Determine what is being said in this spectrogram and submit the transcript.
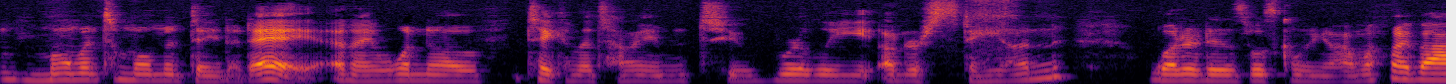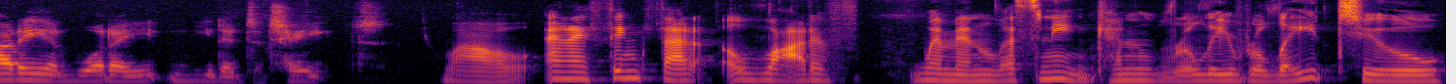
moment to moment, day to day, and I wouldn't have taken the time to really understand what it is was going on with my body and what I needed to change. Wow. And I think that a lot of women listening can really relate to,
